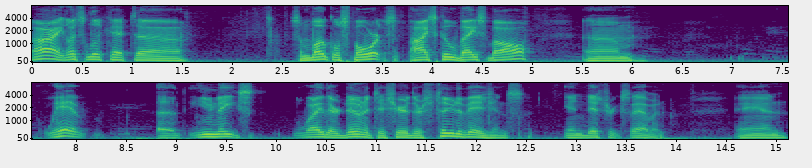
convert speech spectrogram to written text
All right, let's look at uh, some local sports. High school baseball. Um, we have a unique s- way they're doing it this year. There's two divisions in District Seven, and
